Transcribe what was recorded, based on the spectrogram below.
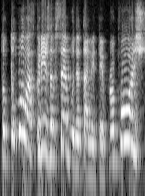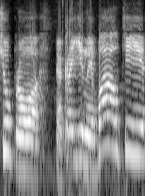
Тобто мова, скоріш за все, буде там іти про Польщу, про країни Балтії.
